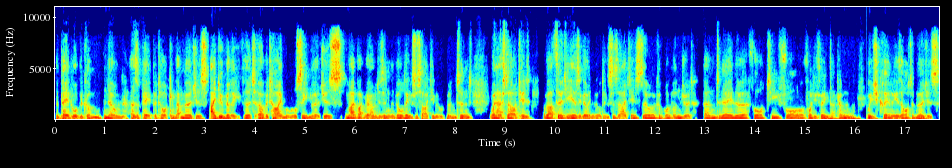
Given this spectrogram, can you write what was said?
the paper will become known as a paper talking about mergers. I do believe that over time we will see mergers. My background is in the building society movement. And when I started about 30 years ago in the building societies, there were a couple of hundred. And today there are 44 or 43, that kind of number, which clearly is a lot of mergers.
